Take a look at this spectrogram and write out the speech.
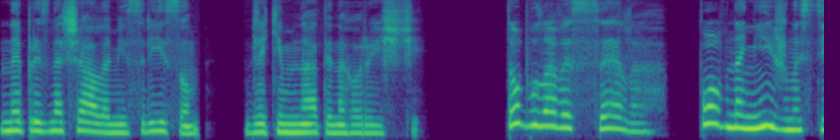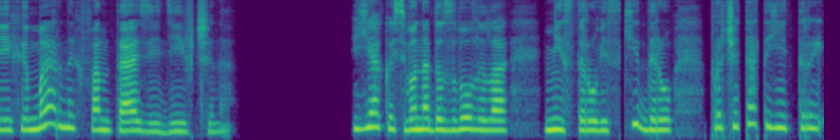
не призначала міс лісом для кімнати на горищі. То була весела, повна ніжності і химерних фантазій дівчина. Якось вона дозволила містерові Скіддеру прочитати їй три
